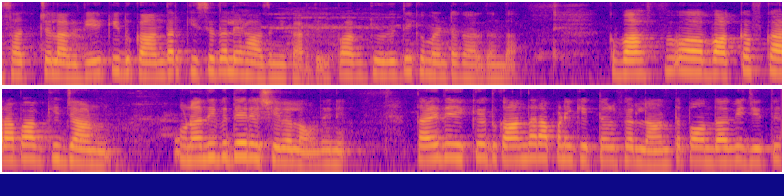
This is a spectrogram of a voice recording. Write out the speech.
ਸੱਚ ਲੱਗਦੀ ਹੈ ਕਿ ਦੁਕਾਨਦਾਰ ਕਿਸੇ ਦਾ ਲਿਹਾਜ਼ ਨਹੀਂ ਕਰਦੇ, ਭਾਵੇਂ ਕਿ ਉਹਦੇ ਤੇ ਕਮੈਂਟ ਕਰ ਦਿੰਦਾ। ਵਾਫ ਵਾਕਫਕਾਰਾਂ ਭਾਵੇਂ ਕਿ ਜਾਣੂ, ਉਹਨਾਂ ਦੀ ਵਧੇਰੇ ਛਿਲ ਲਾਉਂਦੇ ਨੇ। ਤਾਂ ਇਹ ਦੇਖ ਕੇ ਉਹ ਦੁਕਾਨਦਾਰ ਆਪਣੇ ਕਿੱਤੇ ਨੂੰ ਫਿਰ ਲਾਂਤ ਪਾਉਂਦਾ ਵੀ ਜਿੱਤੇ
